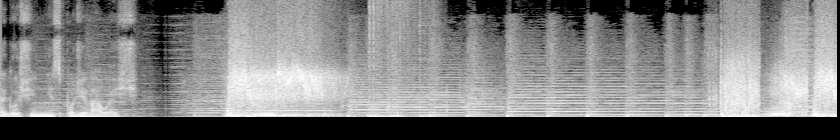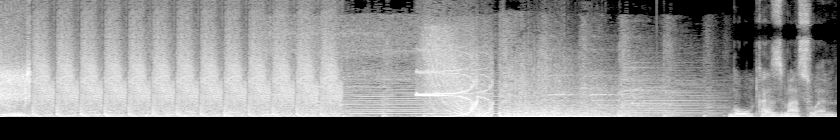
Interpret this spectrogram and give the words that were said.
Tego się nie spodziewałeś. Bułka z masłem.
